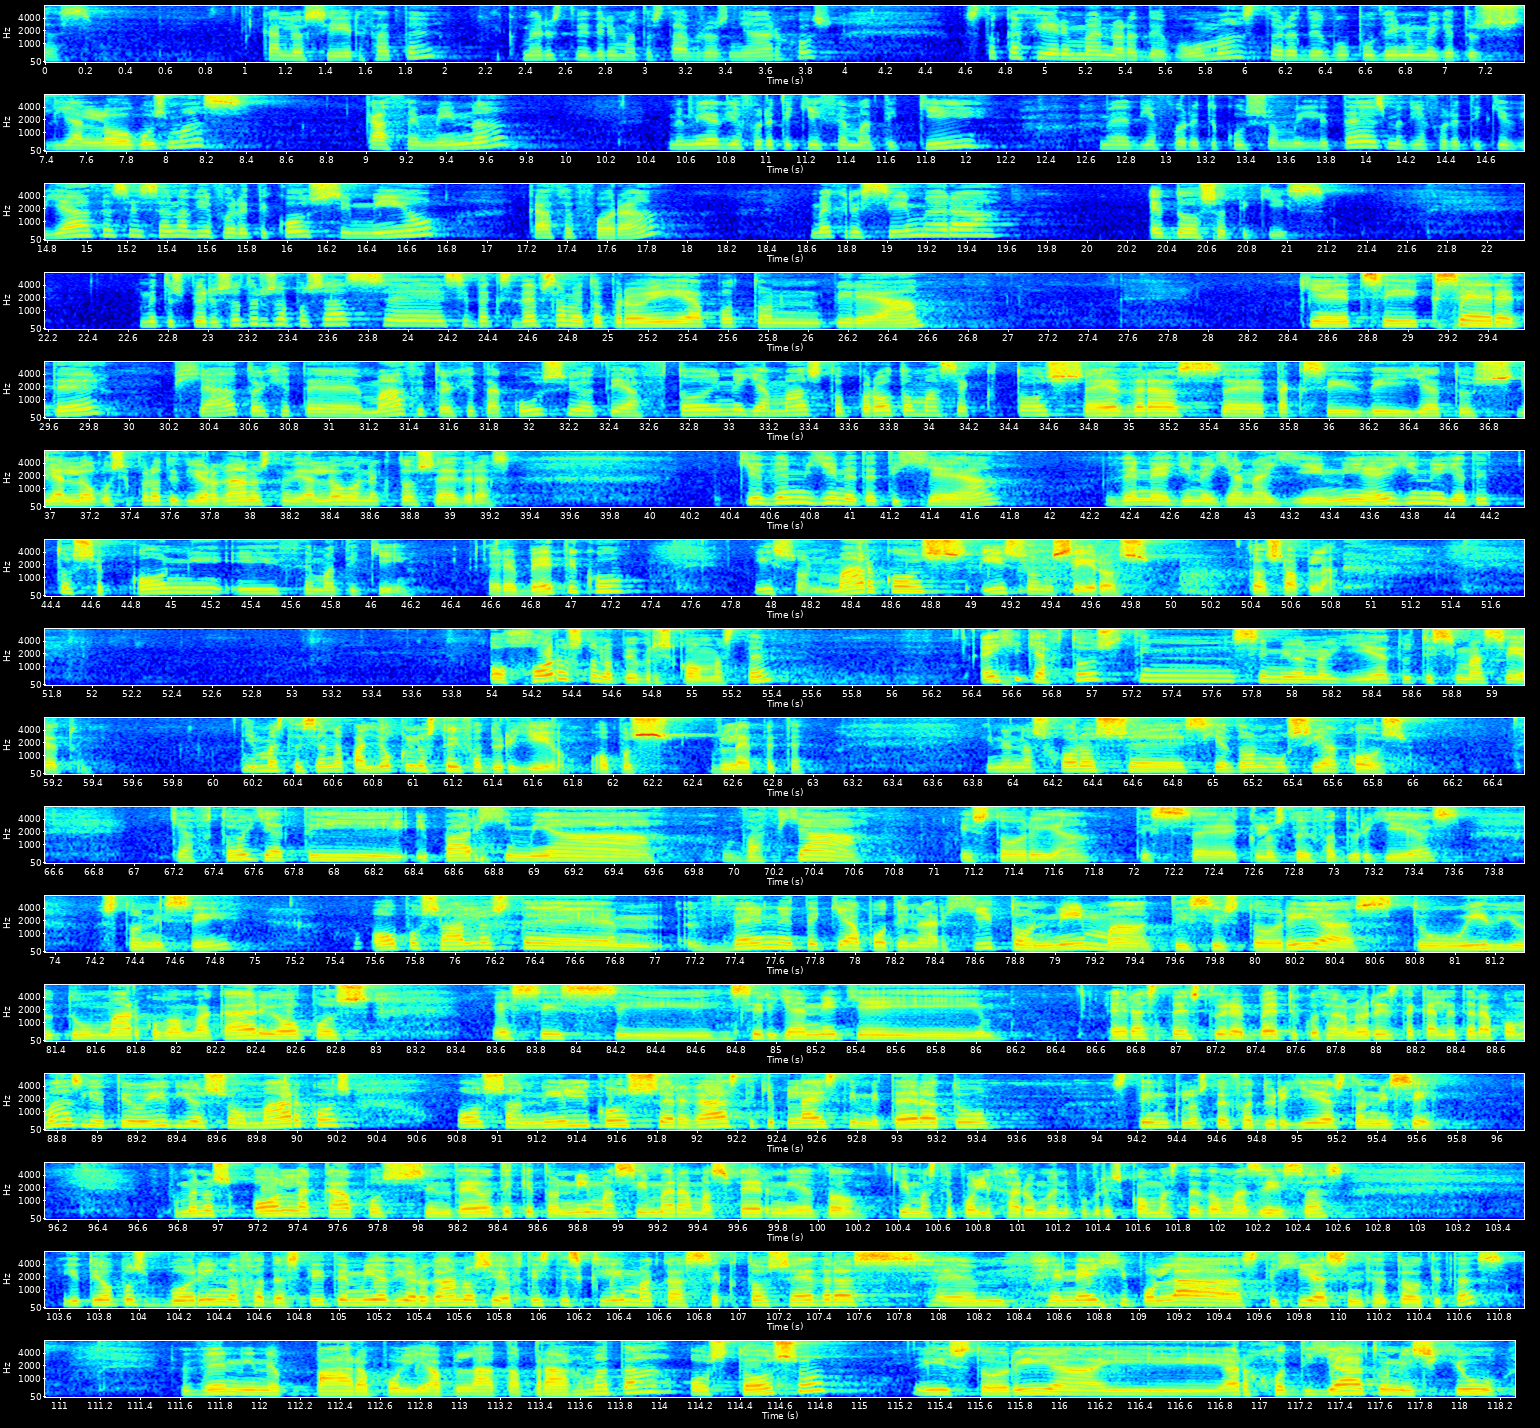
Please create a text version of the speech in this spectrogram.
σας. Καλώς ήρθατε, εκ μέρους του Ιδρύματος Σταύρος Νιάρχος, στο καθιερημένο ραντεβού μας, το ραντεβού που δίνουμε για τους διαλόγους μας, κάθε μήνα, με μια διαφορετική θεματική, με διαφορετικούς ομιλητές, με διαφορετική διάθεση, σε ένα διαφορετικό σημείο κάθε φορά, μέχρι σήμερα εντός Αττικής. Με τους περισσότερους από εσάς συνταξιδέψαμε το πρωί από τον Πειραιά, και έτσι ξέρετε πια, το έχετε μάθει, το έχετε ακούσει, ότι αυτό είναι για μας το πρώτο μας εκτός έδρας ε, ταξίδι για τους διαλόγους. Η πρώτη διοργάνωση των διαλόγων εκτός έδρας. Και δεν γίνεται τυχαία, δεν έγινε για να γίνει, έγινε γιατί το σεκώνει η θεματική. Ρεμπέτικο, ίσον Μάρκος, ίσον Σύρος. Τόσο απλά. Ο χώρος στον οποίο βρισκόμαστε έχει και αυτός την σημειολογία του, τη σημασία του. Είμαστε σε ένα παλιό κλωστό υφαντουργείο, όπως βλέπετε. Είναι ένας χώρος ε, σχεδόν μουσιακός. Και αυτό γιατί υπάρχει μια βαθιά ιστορία της ε, κλωστοϊφαντουργίας στο νησί, όπως άλλωστε δένεται και από την αρχή το νήμα της ιστορίας του ίδιου του Μάρκου Βαμβακάρη, όπως εσείς οι Συριανοί και οι εραστές του ρεμπέτικου θα γνωρίζετε καλύτερα από εμάς, γιατί ο ίδιος ο Μάρκος, ως ανήλικος, εργάστηκε πλάι στη μητέρα του στην κλωστοεφαντουργία στο νησί. Επομένως, όλα κάπως συνδέονται και το νήμα σήμερα μας φέρνει εδώ. Και είμαστε πολύ χαρούμενοι που βρισκόμαστε εδώ μαζί σας. Γιατί όπως μπορεί να φανταστείτε, μία διοργάνωση αυτής της κλίμακας εκτός έδρας ε, ενέχει πολλά στοιχεία συνθετότητας. Δεν είναι πάρα πολύ απλά τα πράγματα, ωστόσο η ιστορία, η αρχοντιά του νησιού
